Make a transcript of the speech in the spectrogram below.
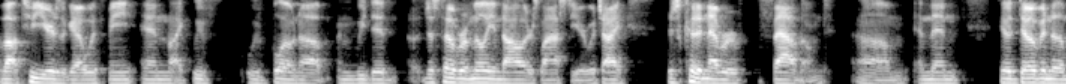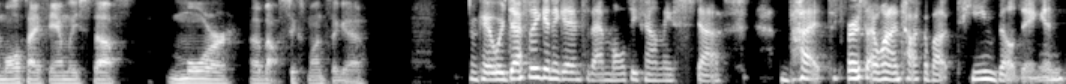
about two years ago with me, and like we've we've blown up and we did just over a million dollars last year which i just could have never fathomed. Um, and then you know dove into the multifamily stuff more about six months ago. Okay we're definitely going to get into that multifamily stuff but first i want to talk about team building and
